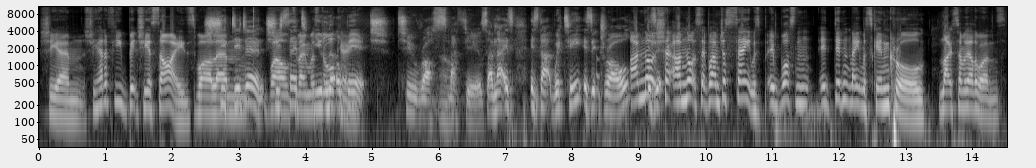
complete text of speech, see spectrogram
She um she had a few bitchy asides while she um, didn't. She said, "You little bitch" to Ross Mathews, and that is is that witty? Is it droll? I'm not. It- Sh- I'm not. But I'm just saying it was. It wasn't. It didn't make my skin crawl like some of the other ones.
